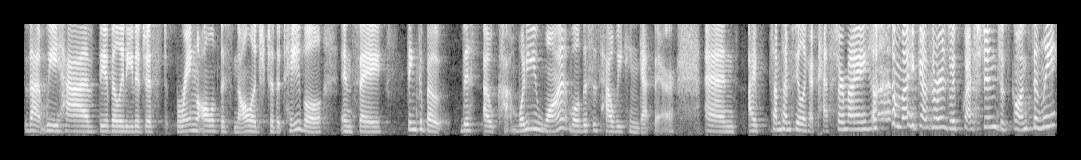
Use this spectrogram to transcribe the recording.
that we have the ability to just bring all of this knowledge to the table and say, think about this outcome. What do you want? Well, this is how we can get there. And I sometimes feel like I pester my my customers with questions just constantly,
